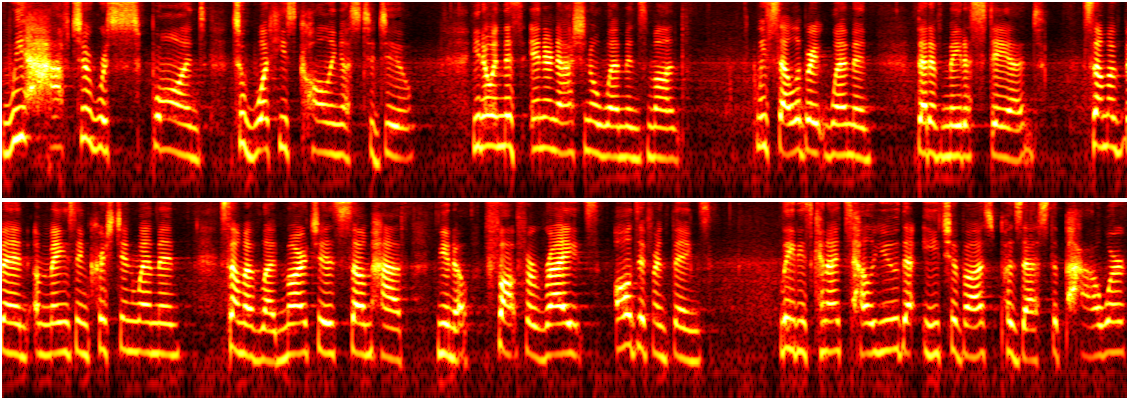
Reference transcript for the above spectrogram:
We have to respond to what He's calling us to do. You know, in this International Women's Month, we celebrate women that have made a stand. Some have been amazing Christian women, some have led marches, some have, you know, fought for rights, all different things. Ladies, can I tell you that each of us possess the power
